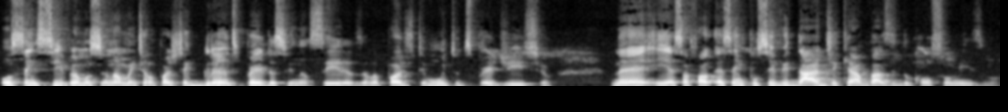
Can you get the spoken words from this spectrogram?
ou sensível emocionalmente, ela pode ter grandes perdas financeiras, ela pode ter muito desperdício, né? E essa, essa impulsividade que é a base do consumismo,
